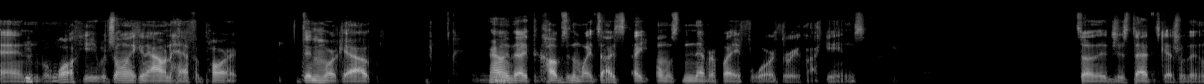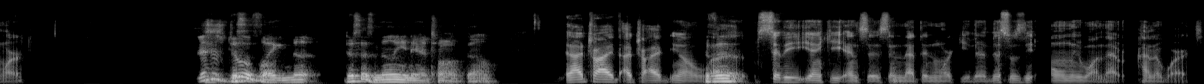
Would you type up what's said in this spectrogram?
and Milwaukee, which is only like an hour and a half apart. Didn't work out. Apparently, like the Cubs and the White Sox, I almost never play four or three o'clock games. So it just that schedule didn't work. This is this is like this is millionaire talk though. And I tried, I tried, you know, uh, City, Yankee, and Citizen. That didn't work either. This was the only one that kind of worked.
